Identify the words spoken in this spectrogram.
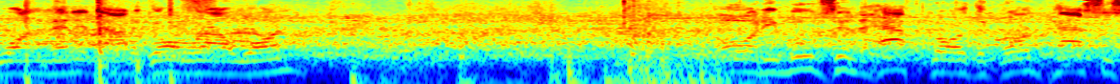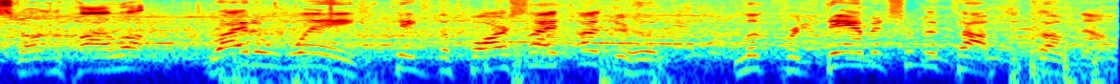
One minute now to go in round one. Oh, and he moves into half guard. The guard pass is starting to pile up. Right away, he takes the far side underhook. Look for damage from the top to come now.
